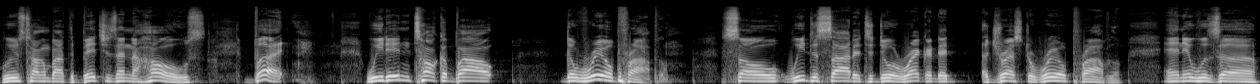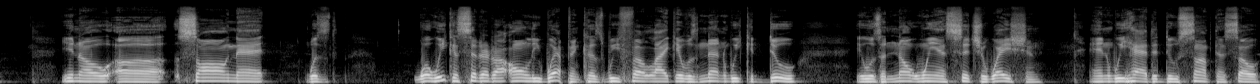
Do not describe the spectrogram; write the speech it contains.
We was talking about the bitches and the hoes. But we didn't talk about the real problem. So we decided to do a record that addressed the real problem. And it was a, you know, a song that was what we considered our only weapon because we felt like it was nothing we could do. It was a no-win situation, and we had to do something. So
